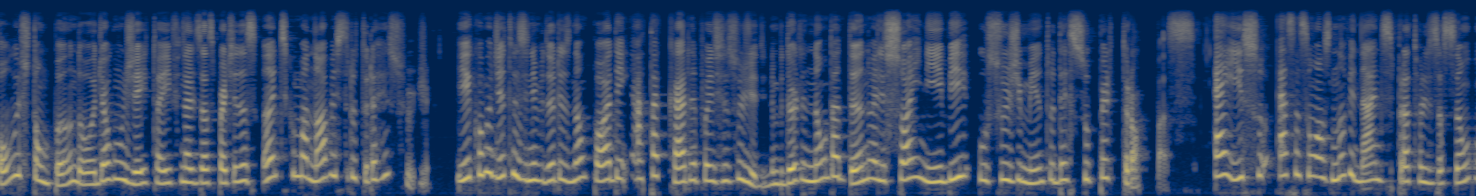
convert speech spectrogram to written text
ou estompando, ou de algum jeito aí finalizar as partidas antes que uma nova estrutura ressurja. E como dito, os inibidores não podem atacar depois de ressurgir. O inibidor não dá dano, ele só inibe o surgimento de super tropas. É isso, essas são as novidades para atualização.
